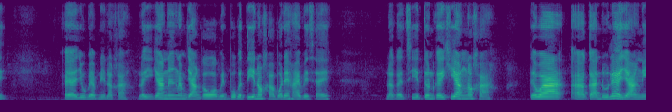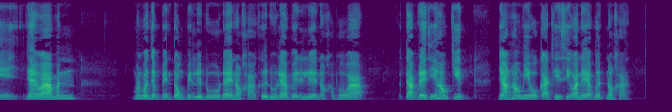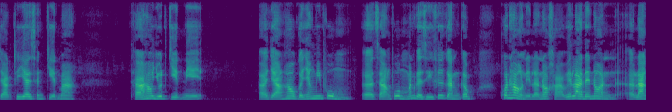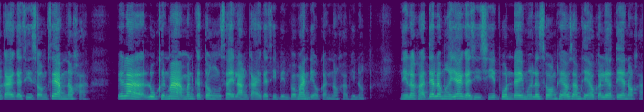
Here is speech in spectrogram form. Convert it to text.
อ่ออยู่แบบนี้ละค่ะแล้วอีกอย่างหนึ่งน้ำยางก็ออกเป็นปกติเนาะค่ะบ่ได้หายไปไสแล้วก็ฉีดต้นไก่เคียงเนาะค่ะ แต่ว่าอาการดูแลอย่างนี้ยายว่ามัน มันบ่าจำเป็นต้องเป็นฤดูใดเนาะค่ะ คือดูแลไปเรื่อยๆเนาะค่ะ เพราะว่าตาบใดที่เฮากรีดอย่างเฮามีโอกาสที่สิอ่อนแอเบิดเนาะค่ะ จากที่ยายสังเกตมา ถ้าเฮาหยุดกรีดนี่อ่าอย่างเฮาก็ยังมีภูมิเอ่อสางภูมิมันก็สิคือกันกับคนเฮานี่แหละเนาะค่ะ เวลาได้นอนร่างกายก็สิซ่อมแซมเนาะค่ะ เวลาลุกขึ้นมา มันก็ต้องใช้ร่างกายก็สิเป็นประมาณเดียวกันเนาะค่ะ พี่น้อง นี่แหละค่ะ แต่ละมือยายก็สิฉีดพ่นได้มือละสองแถวสามแถวก็แล้วแต่เนาะค่ะ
